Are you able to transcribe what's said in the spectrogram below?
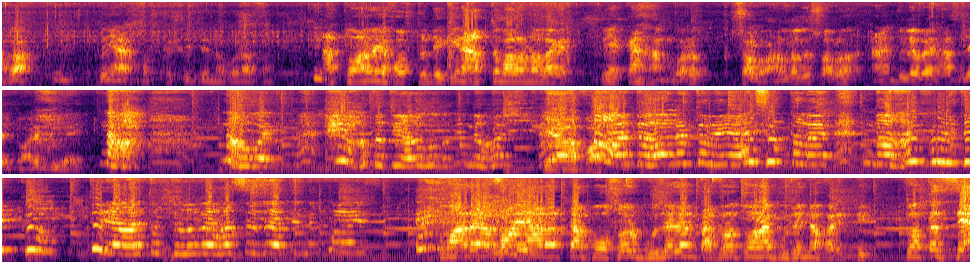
আপা তুমি আর কষ্ট সহ্য না করো আপা। আর তোমার এই কষ্ট দেখি আর তো ভালো না লাগে। তুমি একটা করো চলো আমার লগে চলো আমি দুলাভাইয়ের হাতে যাই তোমার দিয়ে আই। না না ভাই এই হতো তুই আর কোনোদিন না হয় কে আপা? আর তাহলে তুই আইসো তোলে না হয় পড়ে দেখো। তুই আর তোর দুলবে হাসে যাতে না পাই তোমার ভাই আর একটা বছর বুঝালাম তারপর তোমার বুঝে না তোমার তো যে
